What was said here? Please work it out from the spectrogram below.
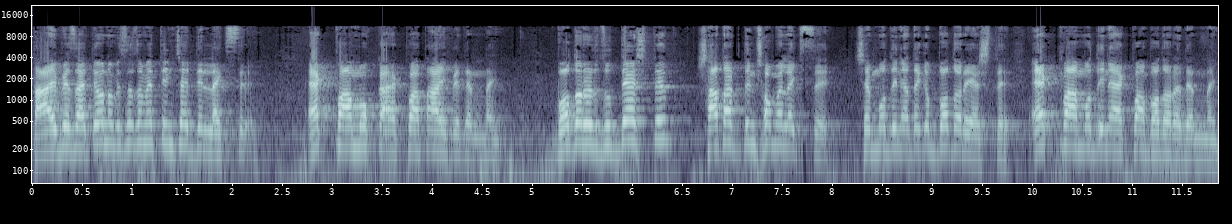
তাইবে যাইতেও নবী সালামের তিন, চার দিন লাগছে। এক পা মক্কা, এক পা তাইবে দেন নাই। বদরের যুদ্ধে আসতে সাত, আট দিন সময় লাগছে। সে মদিনা থেকে বদরে আসতে। এক পা মদিনা, এক পা বদরে দেন নাই।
